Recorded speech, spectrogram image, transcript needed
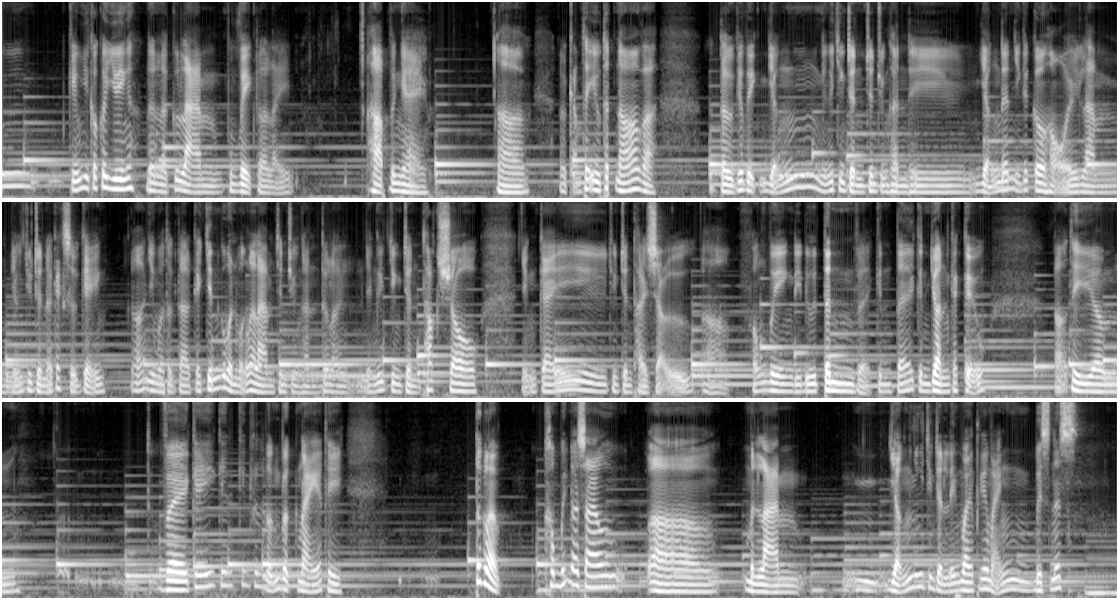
kiểu như có cái duyên á nên là cứ làm công việc rồi lại hợp với nghề. À, rồi cảm thấy yêu thích nó và từ cái việc dẫn những cái chương trình trên truyền hình thì dẫn đến những cái cơ hội làm những chương trình ở các sự kiện đó nhưng mà thực ra cái chính của mình vẫn là làm trên truyền hình tức là những cái chương trình talk show những cái chương trình thời sự uh, phóng viên đi đưa tin về kinh tế kinh doanh các kiểu. Đó thì um, về cái cái cái, cái lĩnh vực này thì tức là không biết nói sao uh, mình làm dẫn những chương trình liên quan tới cái mảng business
